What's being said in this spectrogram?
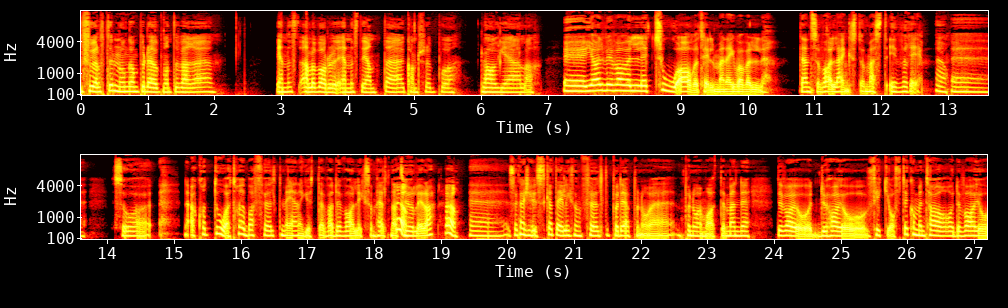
Følte du noen gang på det å på en måte være eneste Eller var du eneste jente kanskje på laget, eller? Eh, ja, vi var vel to av og til, men jeg var vel den som var lengst og mest ivrig. Ja. Eh, så nei, akkurat da tror jeg bare følte med en av guttene hva det var liksom helt naturlig, da. Ja. Eh, så jeg kan ikke huske at jeg liksom følte på det på noe, på noen måte, men det, det var jo Du har jo Fikk jo ofte kommentarer, og det var jo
